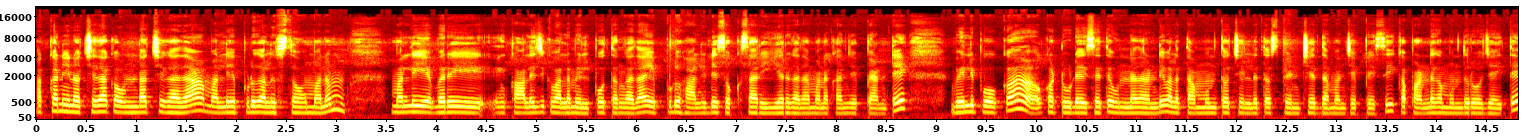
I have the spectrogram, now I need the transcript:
అక్క నేను వచ్చేదాకా ఉండొచ్చు కదా మళ్ళీ ఎప్పుడు కలుస్తాం మనం? మళ్ళీ ఎవరి కాలేజీకి వాళ్ళం వెళ్ళిపోతాం కదా ఎప్పుడు హాలిడేస్ ఒక్కసారి ఇయ్యరు కదా మనకు అని చెప్పి అంటే వెళ్ళిపోక ఒక టూ డేస్ అయితే ఉన్నదండి. వాళ్ళ తమ్మునితో చెల్లెతో స్పెండ్ చేద్దామని చెప్పేసి ఇక పండగ ముందు రోజు అయితే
